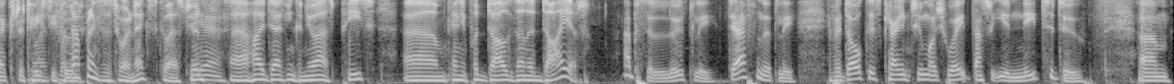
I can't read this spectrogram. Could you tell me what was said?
extra tasty Right, Well, food. that brings us to our next question. Yes. Uh, hi, Declan. Can you ask Pete? Um, can you put dogs on a diet? Absolutely, definitely. If a dog is carrying too much weight, that's what you need to do. Um,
